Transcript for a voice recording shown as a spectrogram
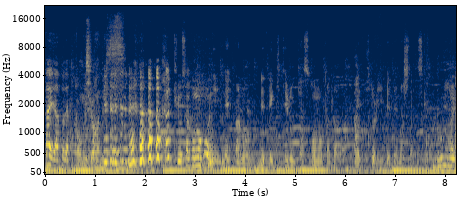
二人で後で話面白かったです旧作の方にねあの出てきてるキャストの方がね一人出てましたですけどどうい。う、はい、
